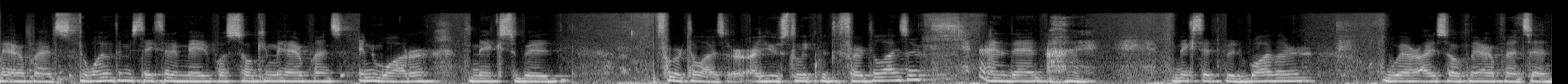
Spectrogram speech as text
my air plants. One of the mistakes that I made was soaking my air plants in water mixed with fertilizer. I used liquid fertilizer and then I mixed it with water where I soak my air plants in.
